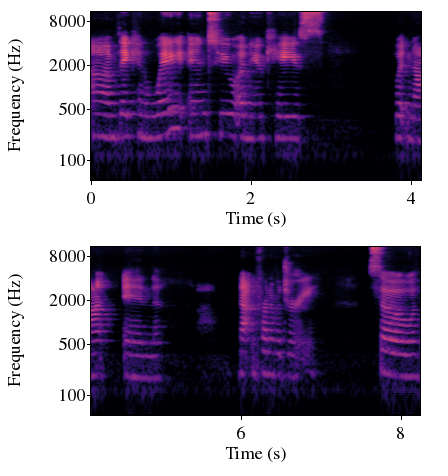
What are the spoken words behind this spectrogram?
Um, they can weigh into a new case, but not in um, not in front of a jury. So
